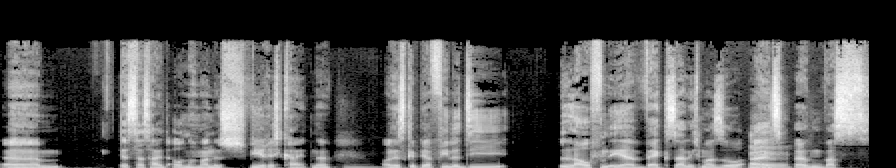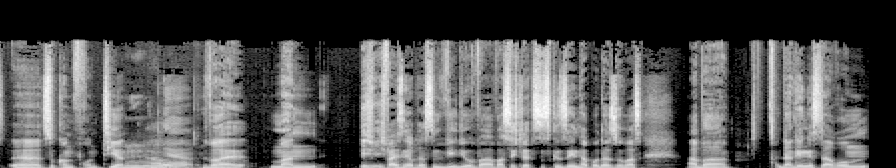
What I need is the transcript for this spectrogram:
ähm, ist das halt auch nochmal eine Schwierigkeit, ne? Und es gibt ja viele, die laufen eher weg, sage ich mal so, als Mhm. irgendwas äh, zu konfrontieren. Mhm. Ja. Weil man, ich, ich weiß nicht, ob das ein Video war, was ich letztens gesehen habe oder sowas, aber da ging es darum,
